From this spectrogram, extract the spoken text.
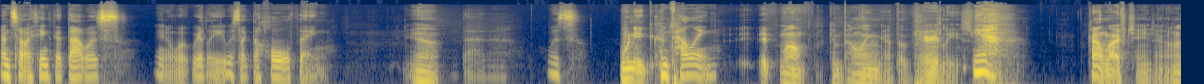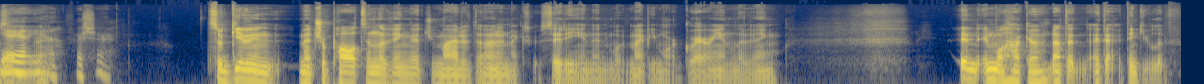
and so I think that that was you know what really was like the whole thing Yeah. that uh, was When it, compelling. it, well, compelling at the very least. Yeah, Kind of life changing, honestly. yeah, yeah, right? yeah, for sure. So, given metropolitan living that you might have done in Mexico City, and then what might be more agrarian living in in Oaxaca, not that I, th- I think you live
